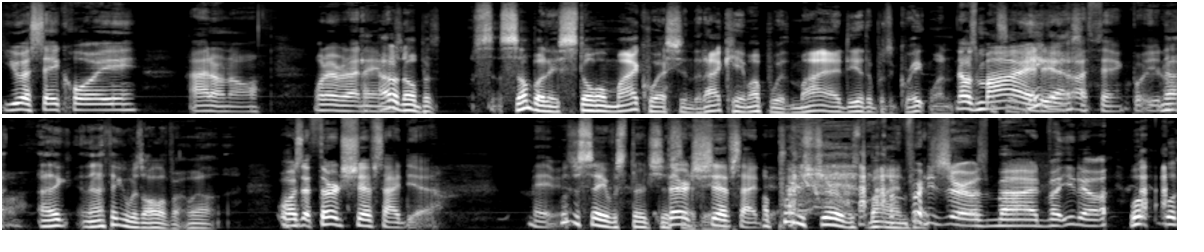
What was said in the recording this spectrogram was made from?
USA Koi, I don't know, whatever that name. Is. I don't know, but somebody stole my question that I came up with. My idea that was a great one. That was my like, hey, idea, guys. I think, but you know, No, I think and I think it was all of our. Well, or was it third shift's idea? Maybe. We'll just say it was third shift. Third shift's idea. I'm pretty sure it was mine. I'm pretty but- sure it was mine, but you know. well, well,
